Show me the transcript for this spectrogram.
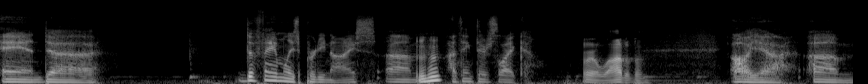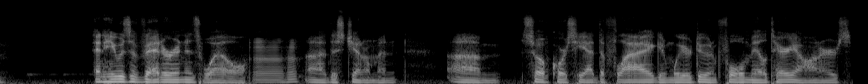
and uh, the family's pretty nice. Um, Mhm. I think there's like, Or a lot of them. oh yeah, um, and he was a veteran as well. hmm Uh, this gentleman, um, so of course he had the flag, and we were doing full military honors.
